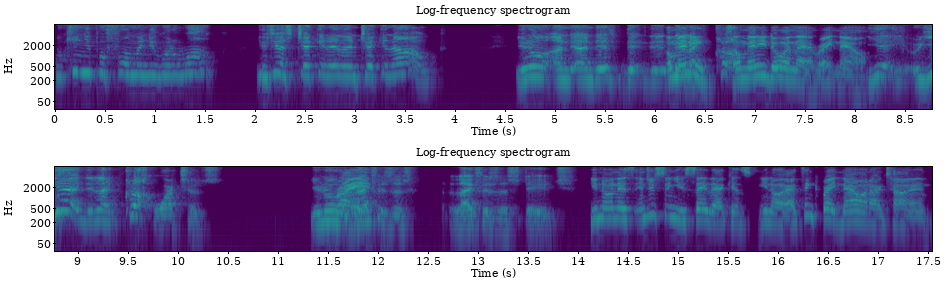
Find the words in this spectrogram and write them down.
how can you perform when you go to work? You're just checking in and checking out. You know, and and there's they, so many, like so many doing that right now. Yeah, yeah, they're like clock watchers. You know, right. life is a life is a stage. You know, and it's interesting you say that because, you know, I think right now in our time,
